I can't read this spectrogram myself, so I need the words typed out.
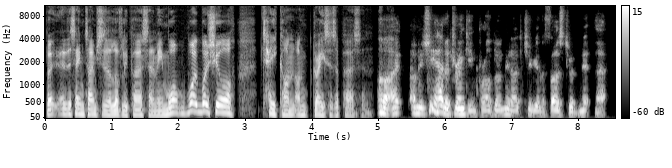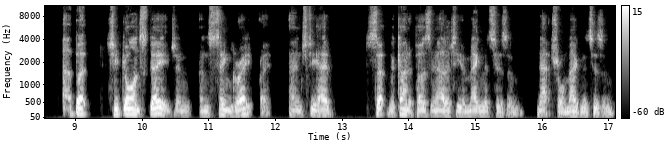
but at the same time, she's a lovely person. I mean, what what what's your take on on Grace as a person? Oh, I, I mean, she had a drinking problem. You know, she'd be the first to admit that. Uh, but she'd go on stage and and sing great, right? And she had the kind of personality and magnetism, natural magnetism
